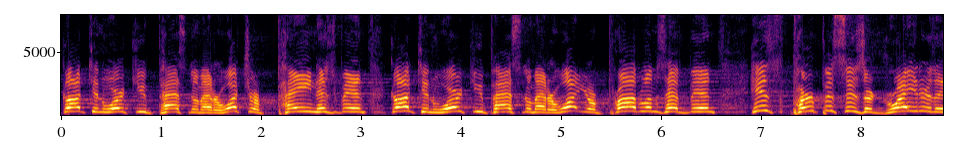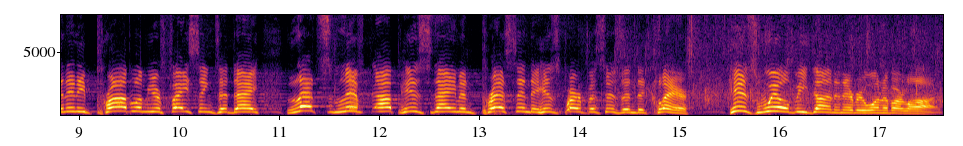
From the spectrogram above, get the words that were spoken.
God can work you past no matter what your pain has been. God can work you past no matter what your problems have been. His purposes are greater than any problem you're facing today. Let's lift up His name and press into His purposes and declare His will be done in every one of our lives.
